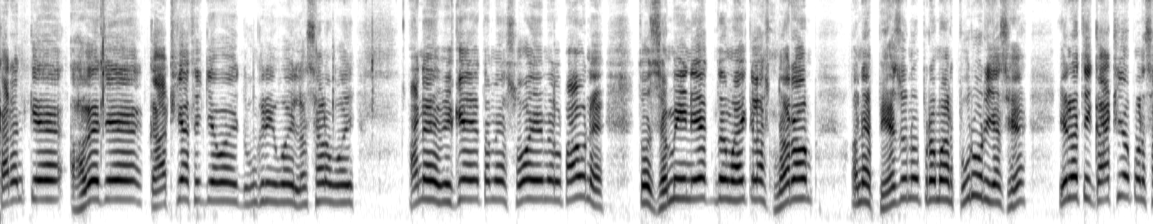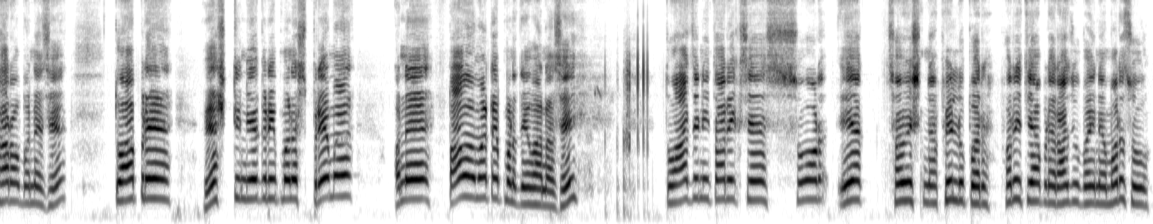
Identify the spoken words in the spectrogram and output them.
કારણ કે હવે જે ગાંઠિયા થઈ ગયા હોય, ડુંગળી હોય, લસણ હોય, અને વીઘે તમે સો એમએલ પાવ ને, તો જમીન એકદમ હાઈ ક્લાસ નરમ અને ભેજનું પ્રમાણ પૂરું રહે છે. એનાથી ગાંઠિયો પણ સારો બને છે. તો આપણે વેસ્ટિંગ એગ્રી પણ સ્પ્રેમાં અને પાવા માટે પણ દેવાના છે. તો આજની તારીખ છે સોળ એક છવ્વીસના ફિલ્ડ ઉપર. ફરીથી આપણે રાજુભાઈને મળશું.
